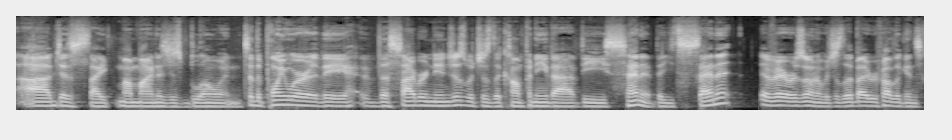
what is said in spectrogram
Uh, just like my mind is just blowing to the point where they, the Cyber Ninjas, which is the company that the Senate, the Senate of Arizona, which is led by Republicans,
